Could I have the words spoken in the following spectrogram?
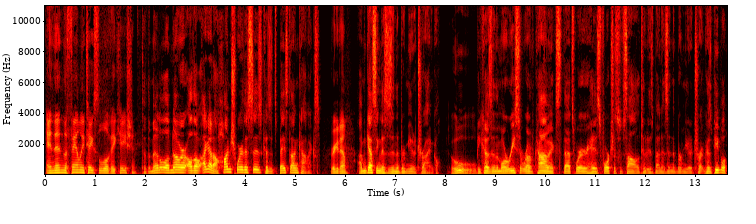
and then the family takes a little vacation. To the middle of nowhere. Although I got a hunch where this is because it's based on comics. Break it down. I'm guessing this is in the Bermuda Triangle. Ooh, because in the more recent run of comics, that's where his Fortress of Solitude has been, is in the Bermuda Triangle. Because people,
